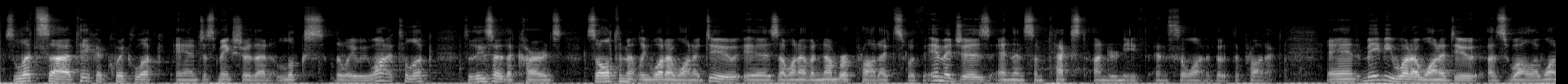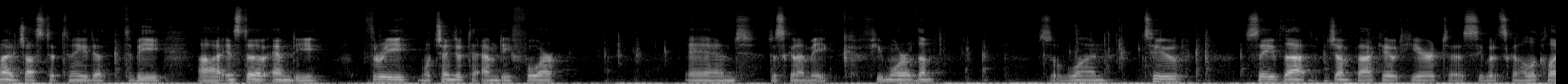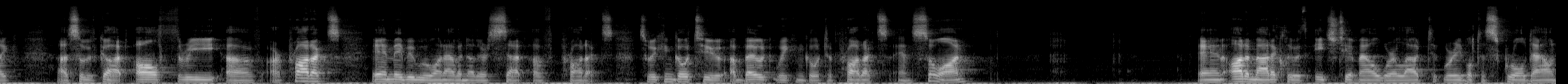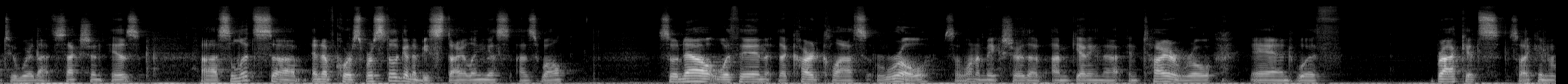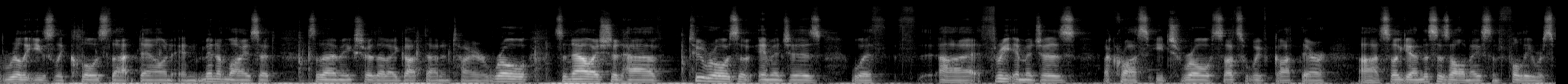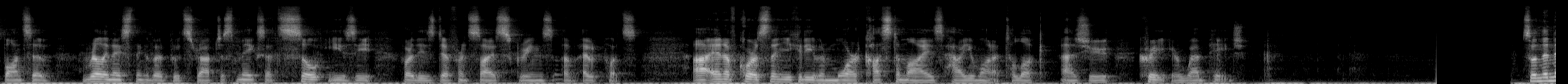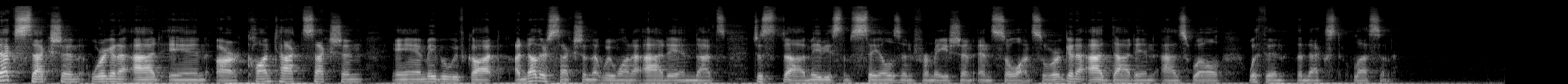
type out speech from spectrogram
So let's uh, take a quick look and just make sure that it looks the way we want it to look. So these are the cards. So ultimately what I want to do is I want to have a number of products with images and then some text underneath and so on about the product. And maybe what I want to do as well, I want to adjust it to maybe to, to be, uh, instead of MD3, we'll change it to MD4. And just going to make a few more of them. So one, two, save that, jump back out here to see what it's going to look like. Uh, so we've got all three of our products and maybe we want to have another set of products. So we can go to about, we can go to products and so on. And automatically with HTML we're allowed to, we're able to scroll down to where that section is. Uh, so let's, uh, and of course we're still going to be styling this as well. So now within the card class row, so I want to make sure that I'm getting that entire row and with Brackets so I can really easily close that down and minimize it so that I make sure that I got that entire row. So now I should have two rows of images with uh, three images across each row. So that's what we've got there. Uh, so again, this is all nice and fully responsive. Really nice thing about Bootstrap, just makes it so easy for these different size screens of outputs. Uh, and of course, then you could even more customize how you want it to look as you create your web page. So in the next section, we're going to add in our contact section and maybe we've got another section that we want to add in that's just uh, maybe some sales information and so on. So we're going to add that in as well within the next lesson.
